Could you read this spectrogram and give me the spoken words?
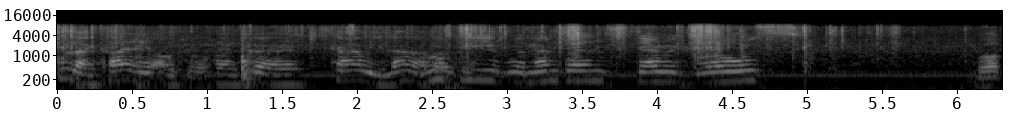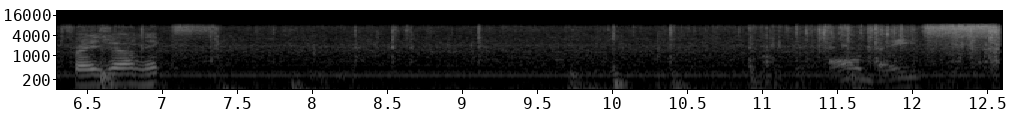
cooler Kyrie-Auto. Von K- Kari Lana. Rookie Remembrance, Derrick Rose. Walt Frazier, Knicks. All Base.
